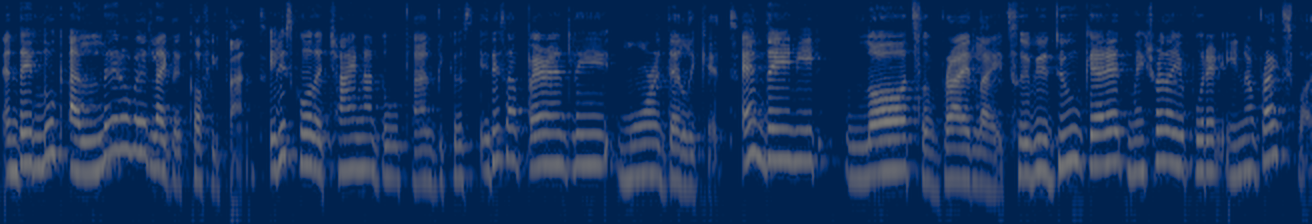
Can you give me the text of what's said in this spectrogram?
and they look a little bit like the coffee plant. It is called the China doll plant because it is apparently more delicate and they need lots of bright light so if you do get it make sure that you put it in a bright spot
